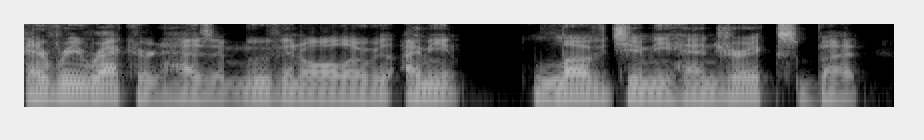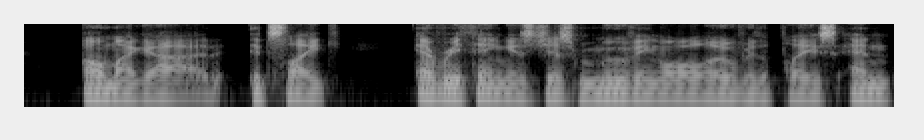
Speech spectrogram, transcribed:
every record has it moving all over. I mean, love Jimi Hendrix, but oh my God, it's like everything is just moving all over the place. And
